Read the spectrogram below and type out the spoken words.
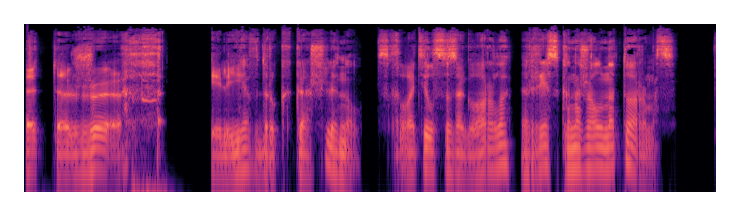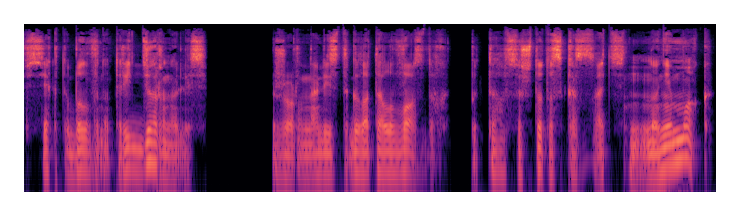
Это же...» Илья вдруг кашлянул, схватился за горло, резко нажал на тормоз. Все, кто был внутри, дернулись. Журналист глотал воздух, пытался что-то сказать, но не мог.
